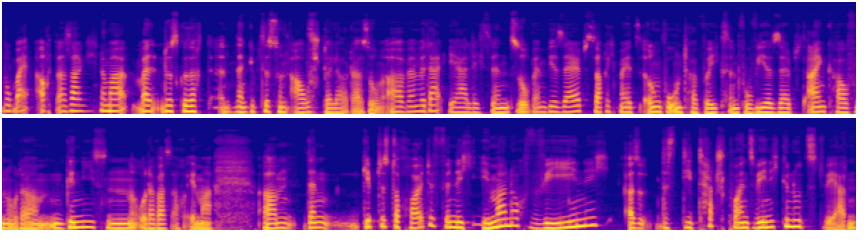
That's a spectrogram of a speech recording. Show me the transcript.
Wobei, auch da sage ich nochmal, weil du hast gesagt, äh, dann gibt es so einen Aufsteller oder so. Aber wenn wir da ehrlich sind, so, wenn wir selbst, sag ich mal, jetzt irgendwo unterwegs sind, wo wir selbst einkaufen oder genießen oder was auch immer, ähm, dann gibt es doch heute, finde ich, immer noch wenig, also dass die Touchpoints wenig genutzt werden.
